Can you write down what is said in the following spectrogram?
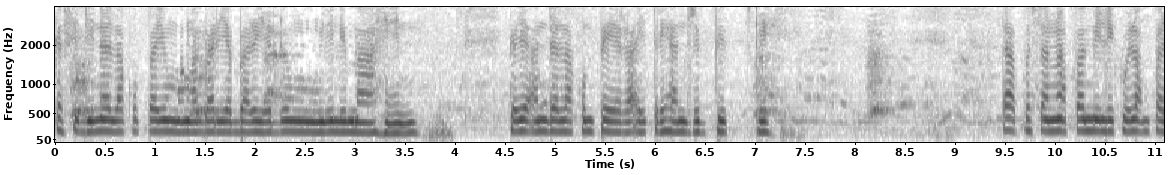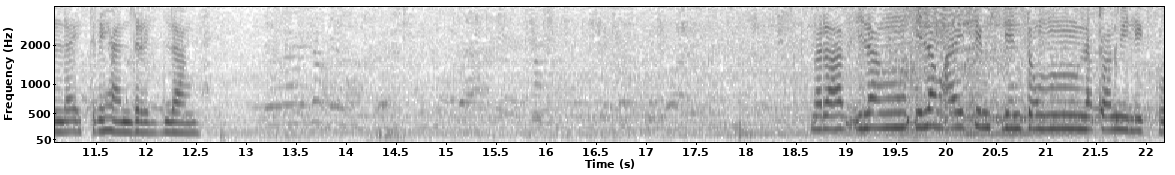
Kasi dinala ko pa yung mga barya-barya dong lilimahin. Kaya ang dala kong pera ay 350. Tapos ang napamili ko lang pala ay 300 lang. Marami, ilang, ilang items din tong napamili ko.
